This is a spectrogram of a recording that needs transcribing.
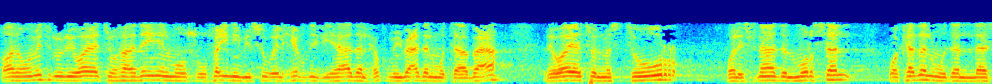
قال ومثل رواية هذين الموصوفين بسوء الحفظ في هذا الحكم بعد المتابعة رواية المستور والإسناد المرسل وكذا المدلس.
